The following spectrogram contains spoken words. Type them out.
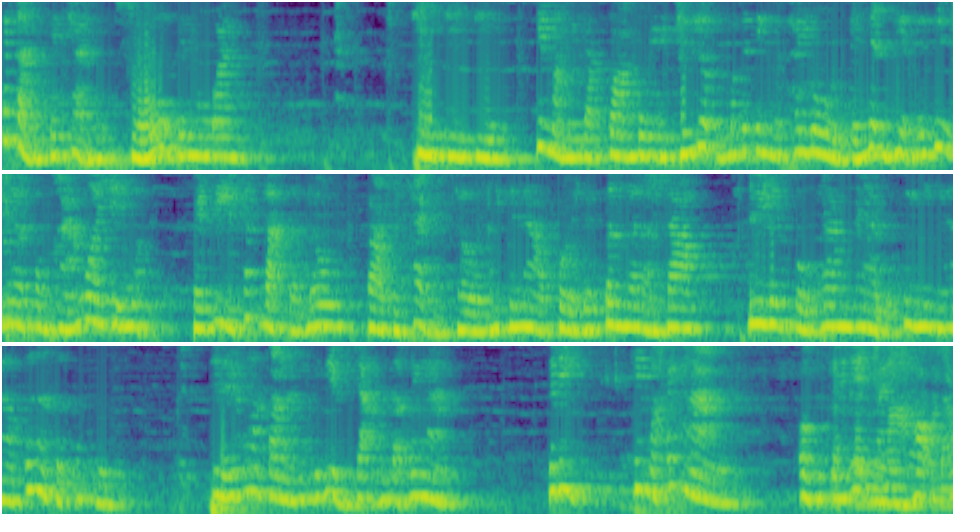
tất cả những cái trải nghiệm số của cái phong banh thì thì thì, khi mà mình đọc toàn bộ cái chiến lược của marketing và thay đổi cái nhận diện, ví dụ như là phòng khám của anh chị ạ? Cái gì sắp đặt ở đâu, vào cái sảnh chờ như thế nào quầy lễ tân ra làm sao, đi lên cầu thang nhà vệ sinh như thế nào tất là tất các thứ thì đấy hoàn toàn là những cái điểm chạm với cả khách hàng. Thế thì khi mà khách hàng ở cái thế hệ này họ đã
